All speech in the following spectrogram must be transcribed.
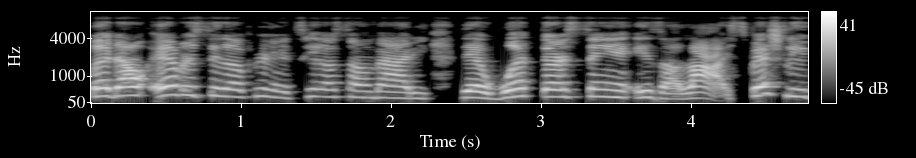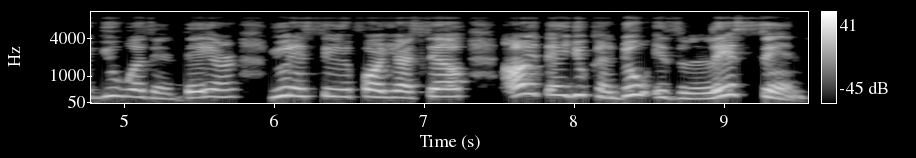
but don't ever sit up here and tell somebody that what they're saying is a lie especially if you wasn't there you didn't see it for yourself. Only thing you can do is listen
